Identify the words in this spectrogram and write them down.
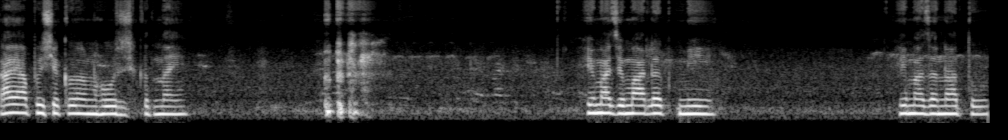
काय अपशकन होऊ शकत नाही. हे माझे मालक मी. हे माझा नातू.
